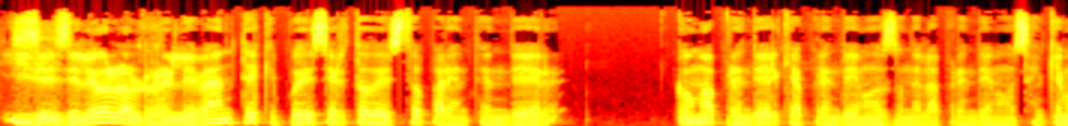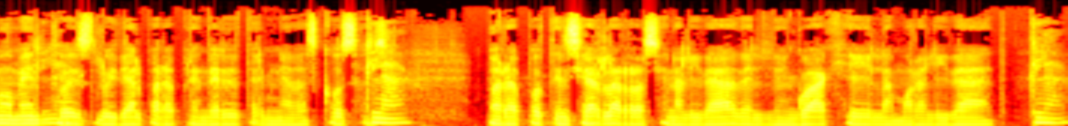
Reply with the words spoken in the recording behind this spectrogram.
Y desde luego lo relevante que puede ser todo esto para entender cómo aprender, qué aprendemos, dónde lo aprendemos, en qué momento es lo ideal para aprender determinadas cosas. Claro para potenciar la racionalidad, el lenguaje, la moralidad, claro.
